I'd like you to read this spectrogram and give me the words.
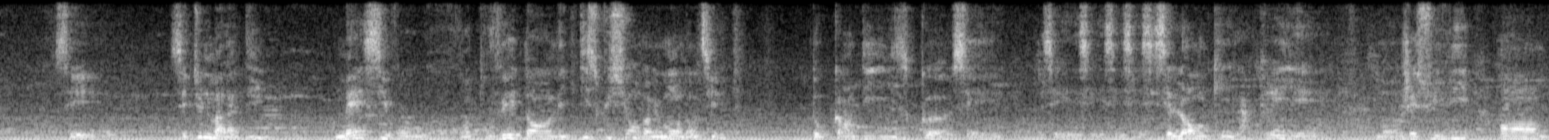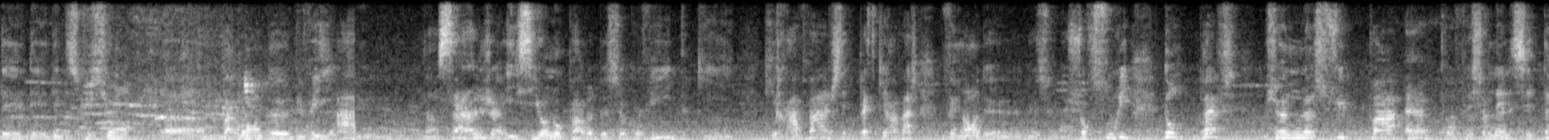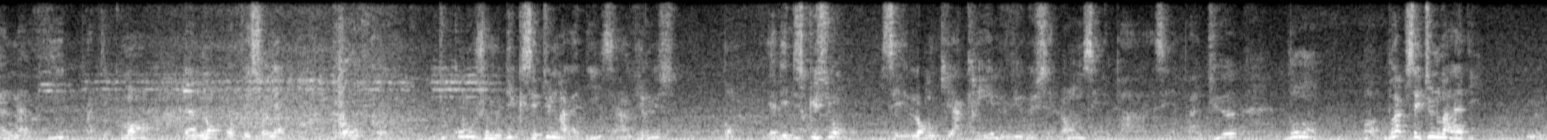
c'est une maladie, mais si vous retrouvez dans les discussions dans le monde entier, d'aucuns disent que c'est l'homme qui l'a créé. J'ai suivi en des, discussions euh, parlant du VIH, d'un singe. Ici, on nous parle de ce Covid qui, qui ravage, cette peste qui ravage venant de, de, chauve-souris. Donc, bref, je ne suis pas un professionnel, c'est un avis pratiquement d'un non-professionnel. Donc, du coup, je me dis que c'est une maladie, c'est un virus. Bon, il y a des discussions. C'est l'homme qui a créé le virus, c'est l'homme, ce n'est pas, pas Dieu. Bon, bref, c'est une maladie.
